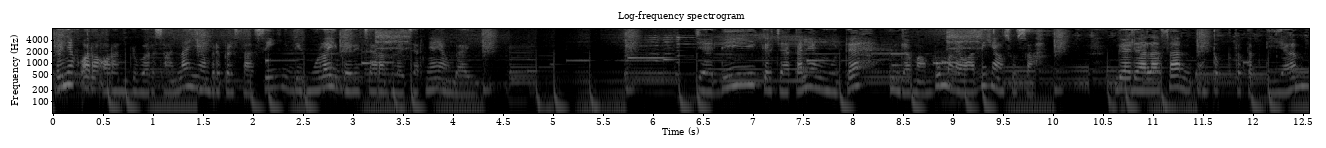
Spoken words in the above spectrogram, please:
Banyak orang-orang di luar sana yang berprestasi dimulai dari cara belajarnya yang baik. Jadi, kerjakan yang mudah hingga mampu melewati yang susah. Gak ada alasan untuk tetap diam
